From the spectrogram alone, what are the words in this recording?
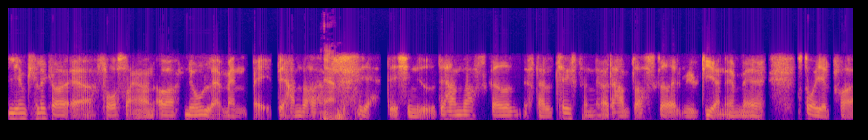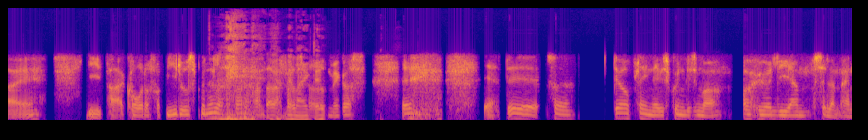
Liam Gallagher er forsangeren, og Noel er manden bag. Det er ham, der har, Ja. ja. det er geniet. Det er ham, der har skrevet næsten alle teksterne, og det er ham, der har skrevet alle melodierne med stor hjælp fra øh, lige et par akkorder fra Beatles, men ellers så er det ham, der i hvert fald har skrevet dem, ikke også? Ja, det, så det var planen, at vi skulle ind ligesom at, at høre Liam, selvom han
